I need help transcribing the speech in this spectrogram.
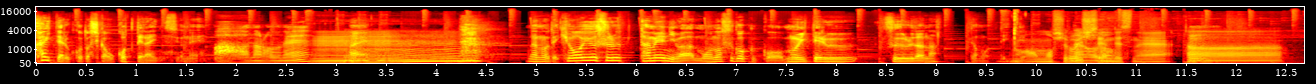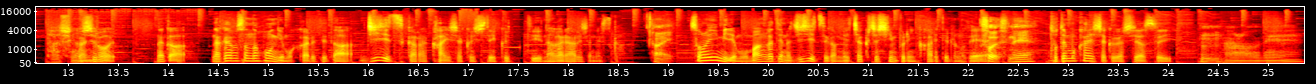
書いてあることしか起こってないんですよね。ああなるほどね。なので共有するためにはものすごくこう向いてるツールだなって思っていて。あ面白い視点ですね。あ確かに。ー面白い。なんか中山さんの本にも書かれてた事実から解釈していくっていう流れあるじゃないですか。はい。その意味でも漫画っていうのは事実がめちゃくちゃシンプルに書かれてるのでそうですね。とても解釈がしやすい。うん。なるほどね。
